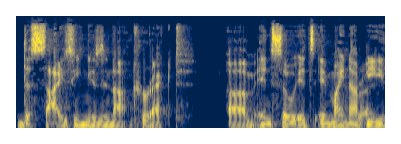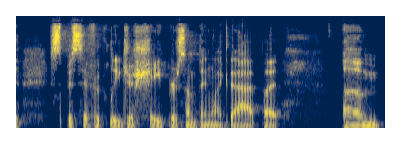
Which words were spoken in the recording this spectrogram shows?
the sizing is not correct um, and so it's it might not right. be specifically just shape or something like that, but um,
